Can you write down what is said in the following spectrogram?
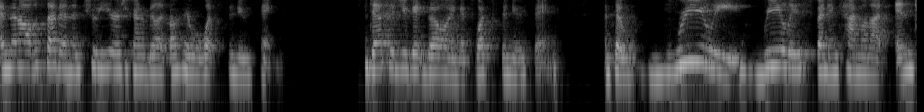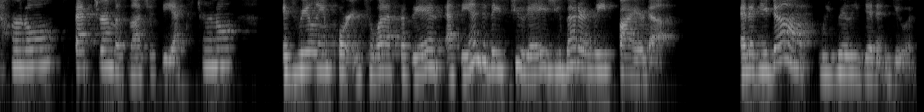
and then all of a sudden, in two years, you're going to be like, okay, well, what's the new thing? Just as you get going, it's what's the new thing. And so, really, really spending time on that internal spectrum as much as the external is really important to us because at the end of these two days, you better leave fired up. And if you don't, we really didn't do a good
